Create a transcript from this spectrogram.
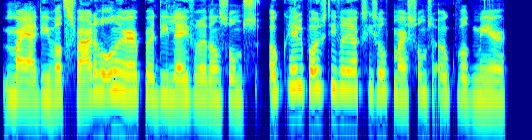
maar ja, die wat zwaardere onderwerpen, die leveren dan soms ook hele positieve reacties op, maar soms ook wat meer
